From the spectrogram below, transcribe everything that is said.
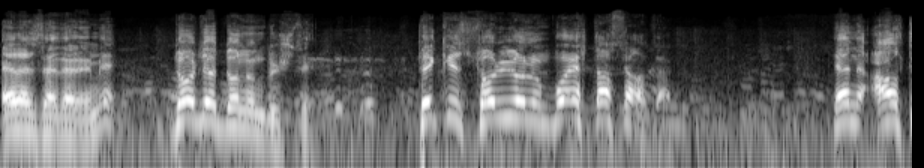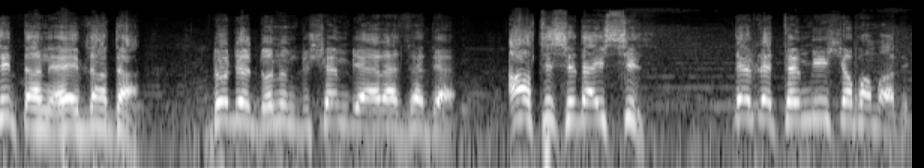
Erezelerimi. Dörde donum düştü. Peki soruyorum bu et nasıl alacak? Yani altı tane evlada dörde donum düşen bir erazide altısı da işsiz. Devletten bir iş yapamadık.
